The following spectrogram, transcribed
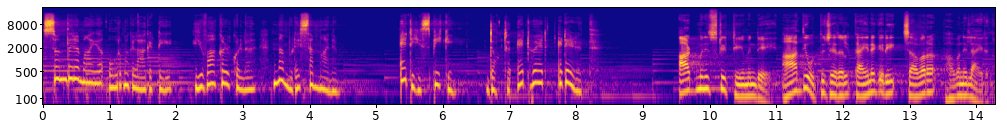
സുന്ദരമായ ഓർമ്മകളാകട്ടെ യുവാക്കൾക്കുള്ള നമ്മുടെ സമ്മാനം. Eddie speaking doctor Edward Edezhath administrative ടീമിന്റെ ആദ്യ ഒത്തുചേരൽ കൈനഗിരി ചവറ ഭവനിലായിരുന്നു.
